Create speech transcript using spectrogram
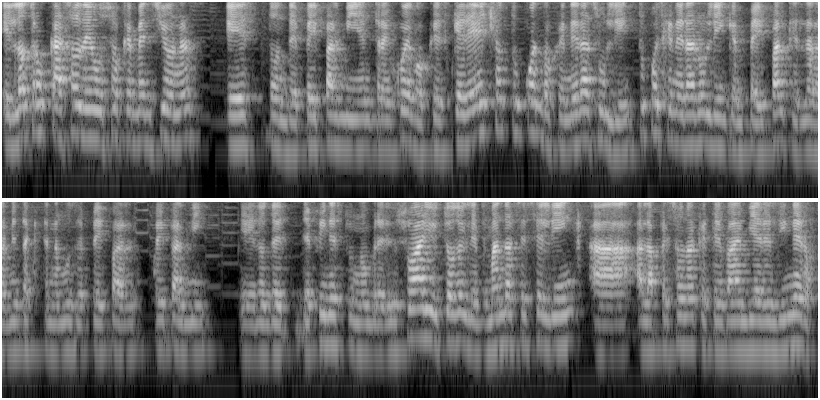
El otro caso de uso que mencionas es donde PayPal Me entra en juego, que es que de hecho tú cuando generas un link, tú puedes generar un link en PayPal, que es la herramienta que tenemos de PayPal, PayPal Me, eh, donde defines tu nombre de usuario y todo y le mandas ese link a, la persona que te va a enviar el dinero.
